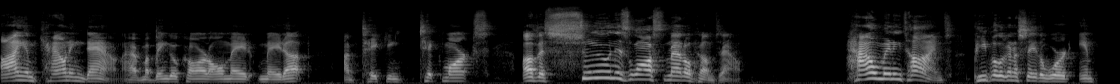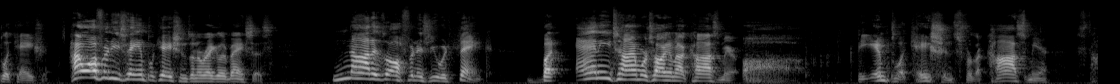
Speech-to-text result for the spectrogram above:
I am counting down. I have my bingo card all made made up. I'm taking tick marks of as soon as Lost Metal comes out. How many times people are going to say the word implications? How often do you say implications on a regular basis? Not as often as you would think. But anytime we're talking about Cosmere, oh, the implications for the Cosmere. Stop.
